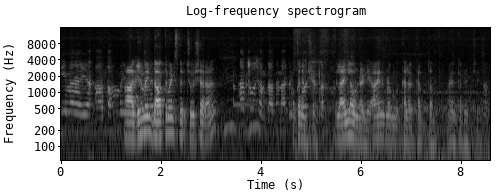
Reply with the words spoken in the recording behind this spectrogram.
ఈయన ఆ తమ్ముడు ఆ అగ్రిమెంట్ డాక్యుమెంట్స్ మీరు చూసారా ఆ, చూశాను సార్ నేను ఒక నిమిషం. లైన్లో ఉండండి. ఆయన కూడా కల కలుపుతాం. ఆయన కనెక్ట్ చేసి సార్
